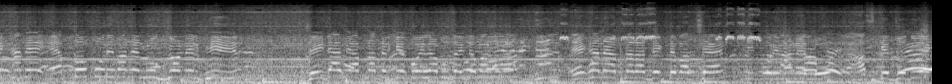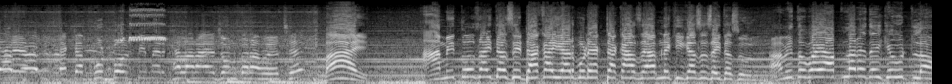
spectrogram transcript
এখানে এত পরিমাণে লোকজনের ভিড় যেটা আমি আপনাদেরকে বইলা বুঝাইতে পারব না। এখানে আপনারা দেখতে পাচ্ছেন কি পরিমাণে লোক। আজকে যদিও এখানে একটা ফুটবল টিমের খেলার আয়োজন করা হয়েছে। ভাই আমি তো যাইতাছি ঢাকা এয়ারপোর্টে একটা কাজে আপনি কি কাজে যাইতাছুন? আমি তো ভাই আপনারে দেখে উঠলাম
